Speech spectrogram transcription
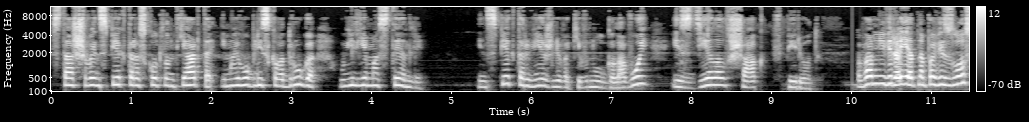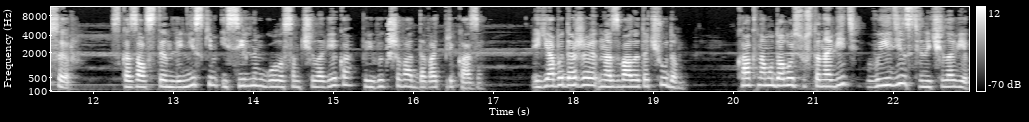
старшего инспектора Скотланд-Ярда и моего близкого друга Уильяма Стэнли». Инспектор вежливо кивнул головой и сделал шаг вперед. «Вам невероятно повезло, сэр», — сказал Стэнли низким и сильным голосом человека, привыкшего отдавать приказы. «Я бы даже назвал это чудом. Как нам удалось установить, вы единственный человек,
